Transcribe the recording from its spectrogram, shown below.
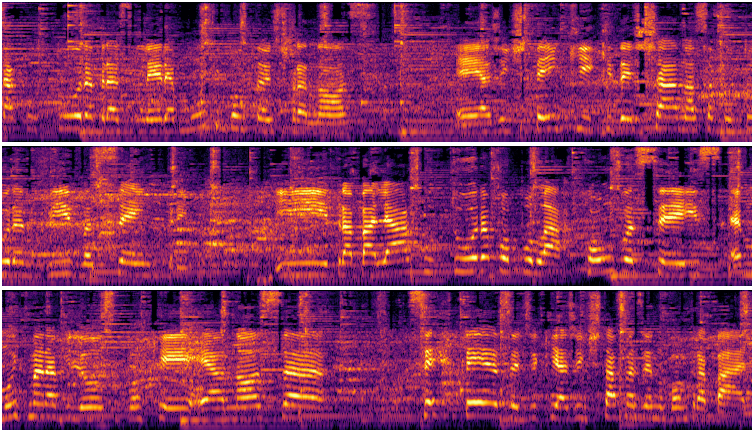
da cultura brasileira é muito importante para nós. É, a gente tem que, que deixar a nossa cultura viva sempre. E trabalhar a cultura popular com vocês é muito maravilhoso porque é a nossa certeza de que a gente está fazendo um bom trabalho.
